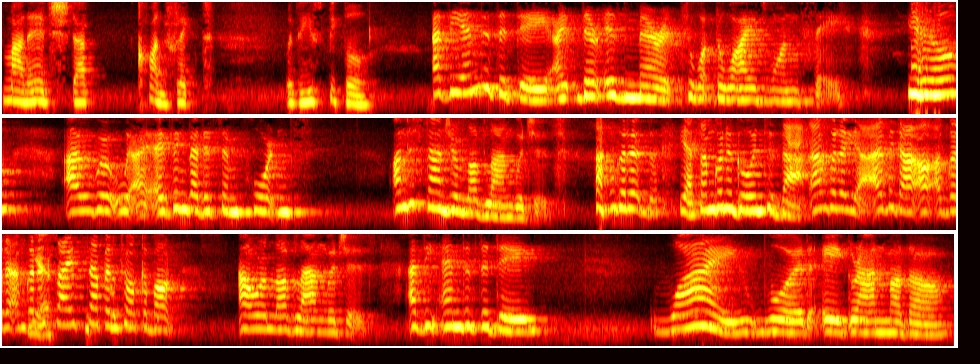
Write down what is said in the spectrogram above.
manage that conflict with these people? At the end of the day, I, there is merit to what the wise ones say. You know, I, I think that it's important. Understand your love languages. I'm gonna yes, I'm gonna go into that. I'm gonna yeah, I think I, am gonna I'm gonna yes. sidestep and talk about our love languages. At the end of the day, why would a grandmother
